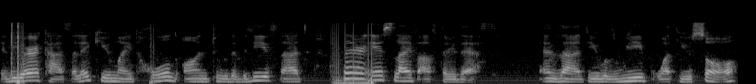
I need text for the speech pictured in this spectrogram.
If you are a Catholic, you might hold on to the belief that there is life after death, and that you will reap what you sow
